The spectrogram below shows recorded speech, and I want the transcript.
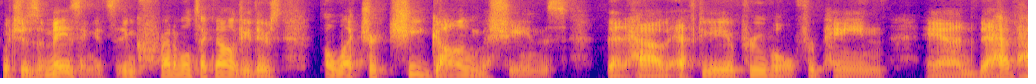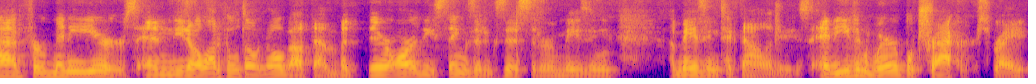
which is amazing. It's incredible technology. There's electric Qigong machines that have FDA approval for pain and that have had for many years. And you know, a lot of people don't know about them, but there are these things that exist that are amazing, amazing technologies. And even wearable trackers, right,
